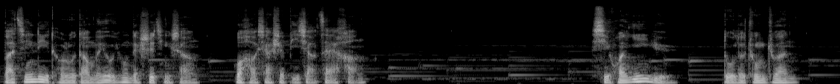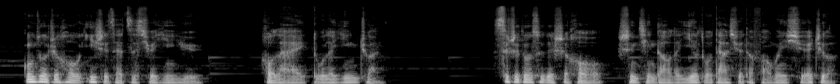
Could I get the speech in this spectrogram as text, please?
把精力投入到没有用的事情上，我好像是比较在行。喜欢英语，读了中专，工作之后一直在自学英语，后来读了英专。四十多岁的时候申请到了耶鲁大学的访问学者，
